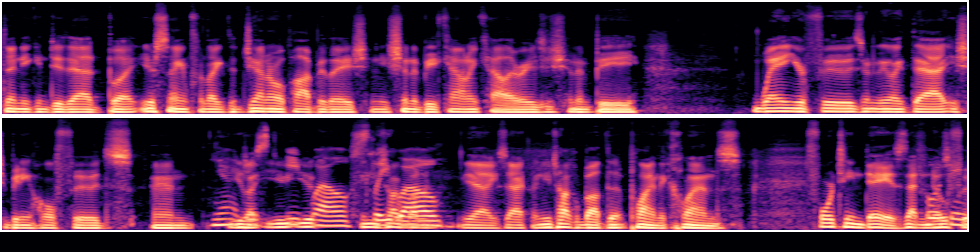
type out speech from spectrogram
then you can do that. But you're saying for like the general population, you shouldn't be counting calories. You shouldn't be weighing your foods or anything like that. You should be eating whole foods and Yeah, you just eat well, and you sleep talk about well. yeah, exactly. And you talk about the, applying the cleanse. Fourteen days. Is that 14 no food?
